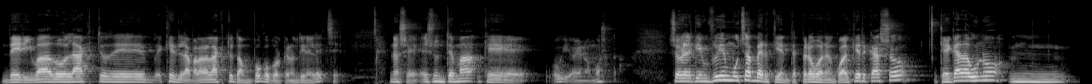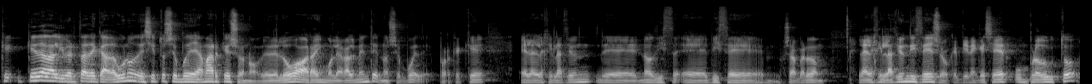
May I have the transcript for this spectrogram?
derivado lácteo de... Es que la palabra lácteo tampoco, porque no tiene leche. No sé, es un tema que... Uy, hay una mosca sobre el que influyen muchas vertientes, pero bueno, en cualquier caso, que cada uno, mm, queda la libertad de cada uno de si esto se puede llamar queso o no. Desde luego, ahora mismo legalmente no se puede, porque es que la legislación no dice, eh, dice, o sea, perdón, la legislación dice eso, que tiene que ser un producto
